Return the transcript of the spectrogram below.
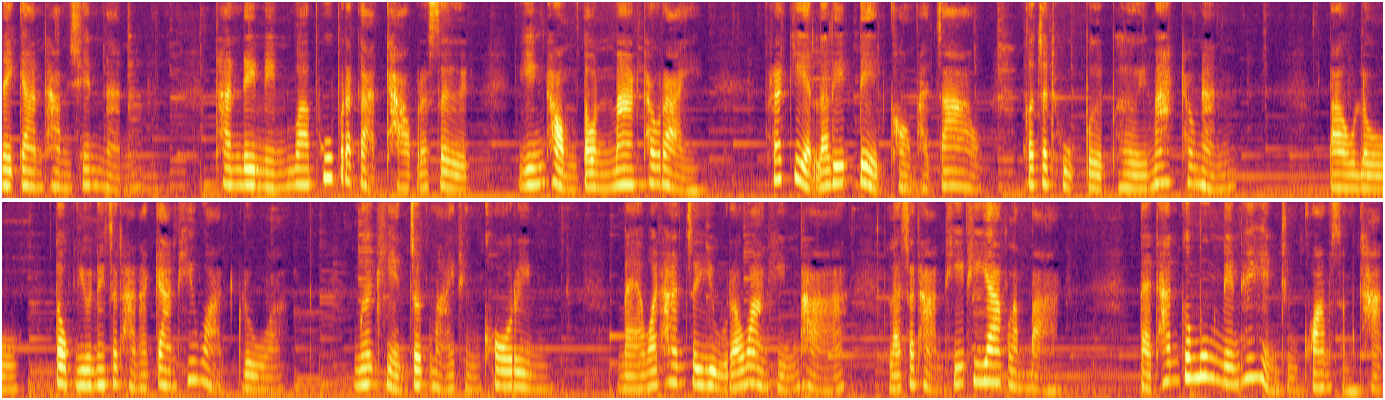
ในการทำเช่นนั้น ท่านได้เน้นว่าผู้ประกาศข่าวประเสริฐ ยิ่งถ่อมตนมากเท่าไหร่ พระเกียรติและฤทธิเดชของพระเจ้า ก็จะถูกเปิดเผยมากเท่านั้น เปาโลตกอยู่ในสถานการณ์ที่หวาดกลัว เมื่อเขียนจดหมายถึงโคริน แม้ว่าท่านจะอยู่ระหว่างหินผา และสถานที่ที่ยากลำบาก แต่ท่านก็มุ่งเน้นให้เห็นถึงความสำคัญ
